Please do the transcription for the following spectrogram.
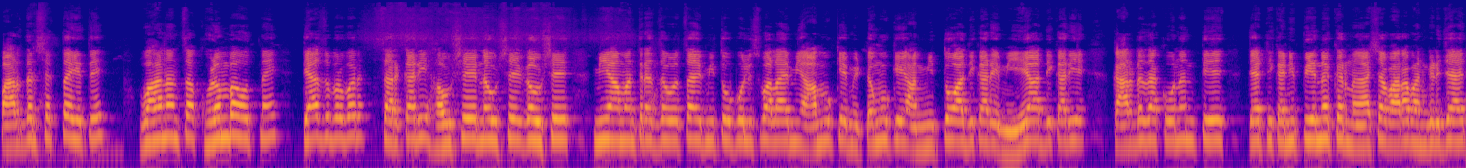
पारदर्शकता येते वाहनांचा खोळंबा होत नाही त्याचबरोबर सरकारी हौशे नवशे गवशे मी या जवळचा आहे मी तो पोलीसवाला आहे मी अमुक आहे मी टमुक आहे मी तो अधिकारी आहे मी हे अधिकारी आहे कार्ड दाखवणं आणि ते त्या ठिकाणी पे न करणं अशा बारा भानगडी ज्या आहेत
